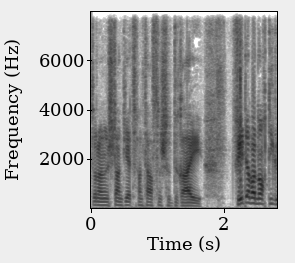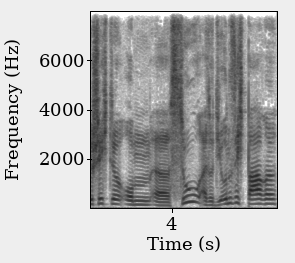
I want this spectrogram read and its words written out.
sondern stand jetzt Fantastische 3. Fehlt aber noch die Geschichte um äh, Sue, also die Unsichtbare.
